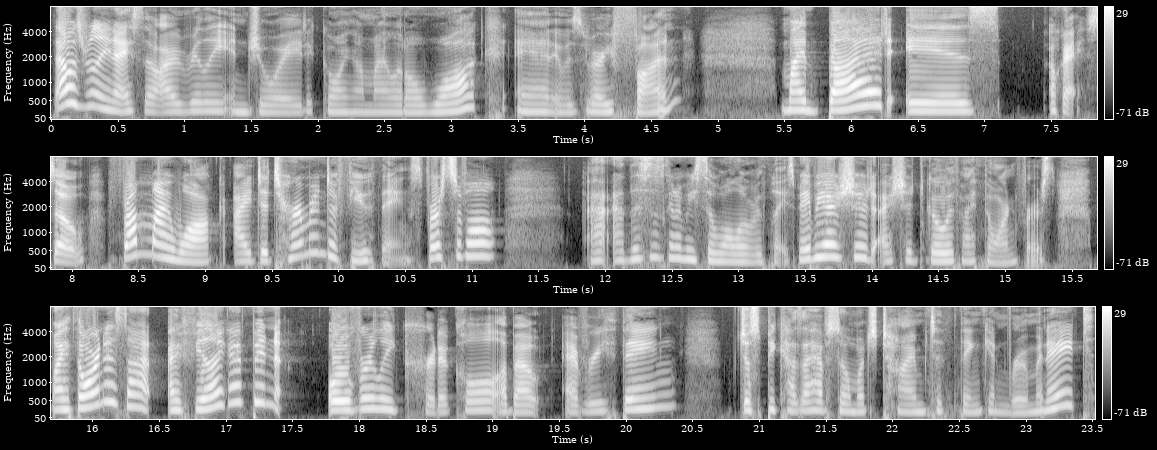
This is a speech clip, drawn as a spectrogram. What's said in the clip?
that was really nice, though. I really enjoyed going on my little walk and it was very fun. My bud is okay. So from my walk, I determined a few things. First of all, uh, this is going to be so all over the place. Maybe I should I should go with my thorn first. My thorn is that I feel like I've been overly critical about everything just because I have so much time to think and ruminate.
